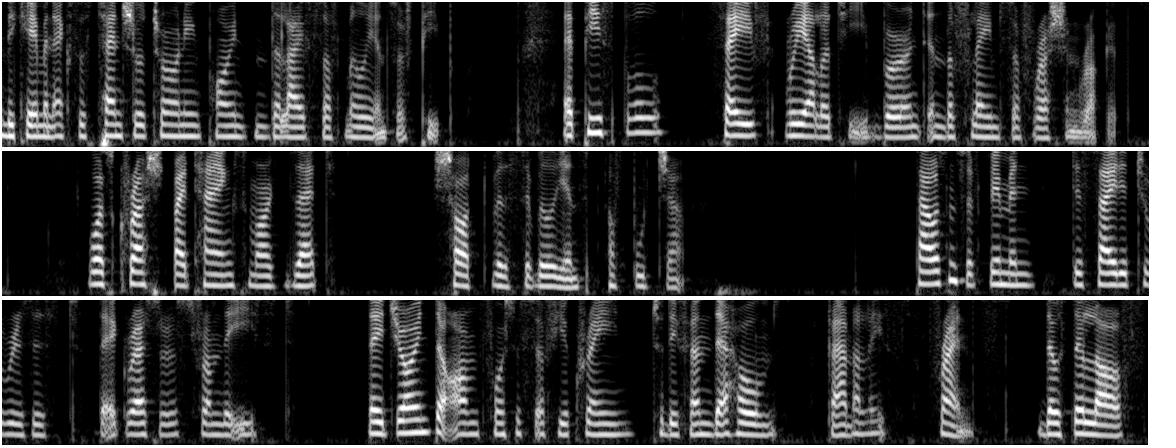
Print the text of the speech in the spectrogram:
became an existential turning point in the lives of millions of people. A peaceful, safe reality burned in the flames of Russian rockets, was crushed by tanks marked Z shot with civilians of Bucha. Thousands of women decided to resist the aggressors from the east. They joined the armed forces of Ukraine to defend their homes, families, friends, those they love,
